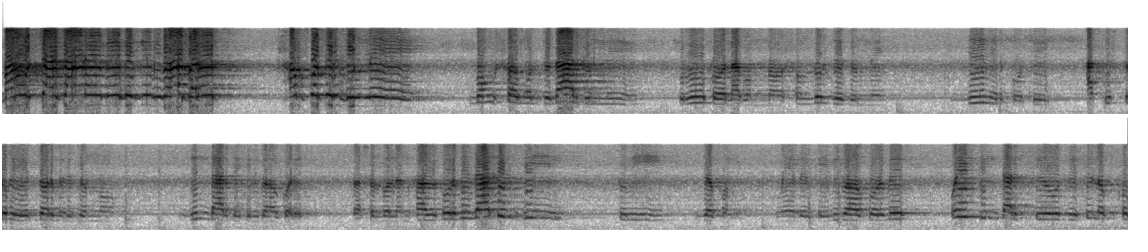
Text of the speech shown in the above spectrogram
মানুষ চার কারণে মেয়েদেরকে বিবাহ করে সম্পদের জন্য বংশ মর্যাদার জন্য রূপ লাবণ্য সৌন্দর্যের জন্য দিনের প্রতি আকৃষ্ট হয়ে ধর্মের জন্য দিনদার দেখে বিবাহ করে। রসুল বললেন ফল করবে জাতির দিন। তুমি যখন মেয়েদেরকে বিবাহ করবে, ওই চিন্তার চেয়েও বেশি লক্ষ্য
